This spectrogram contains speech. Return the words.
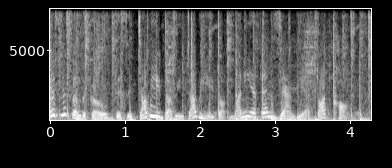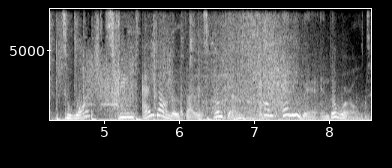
business on the go, visit www.moneyfmzambia.com to watch, stream, and download various programs from anywhere in the world.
